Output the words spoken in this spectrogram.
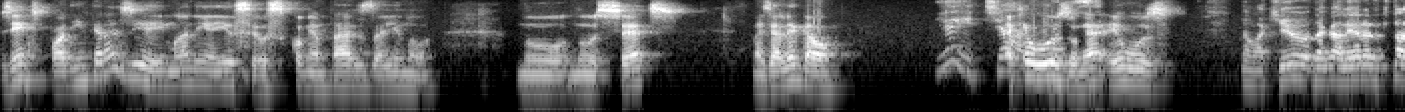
Gente, podem interagir aí, mandem aí os seus comentários aí no, no, no chat, mas é legal. E aí, Tiago? É que eu uso, né? Eu uso. Não, aqui da galera que está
